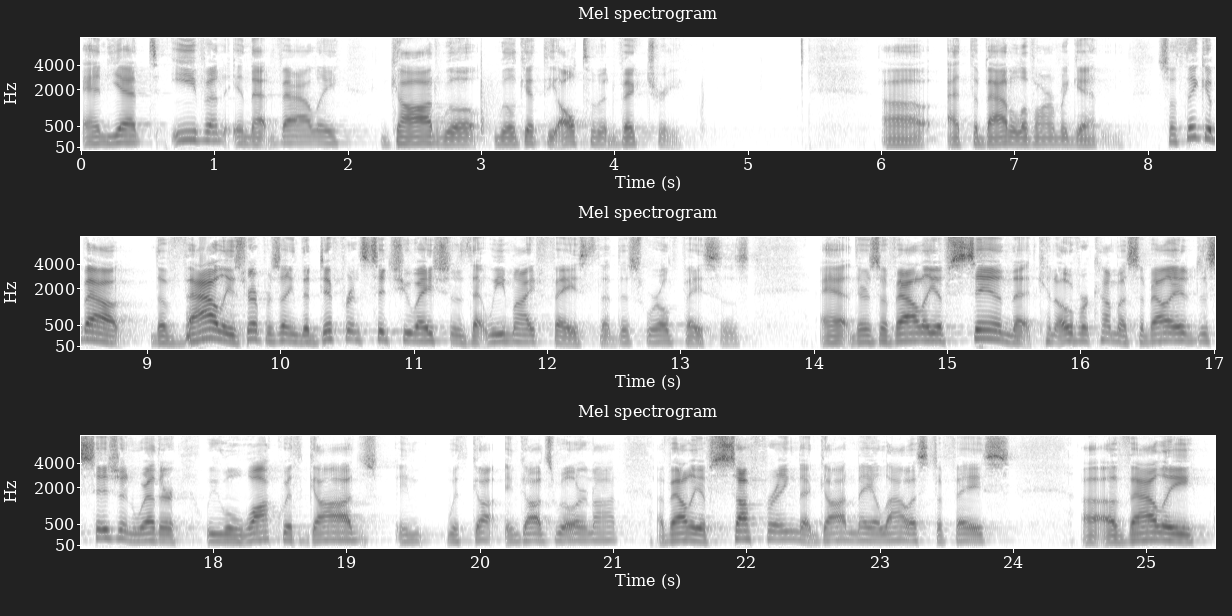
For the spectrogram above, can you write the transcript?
And yet, even in that valley, God will, will get the ultimate victory uh, at the Battle of Armageddon. So think about the valleys representing the different situations that we might face, that this world faces. Uh, there's a valley of sin that can overcome us, a valley of decision whether we will walk with God's in, with God, in God's will or not, a valley of suffering that God may allow us to face, uh, a valley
